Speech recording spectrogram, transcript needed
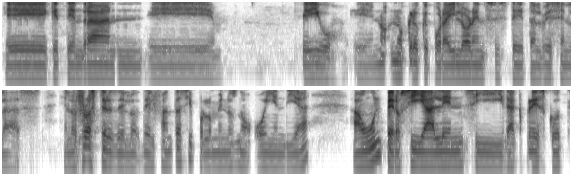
que tendrán, eh, digo, eh, no, no, creo que por ahí Lawrence esté tal vez en las en los rosters del fantasy, por lo menos no hoy en día aún, pero sí Allen, sí Dak Prescott,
